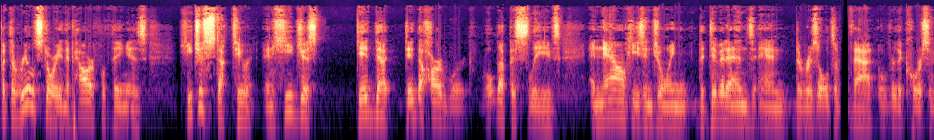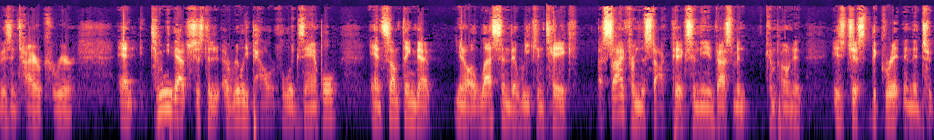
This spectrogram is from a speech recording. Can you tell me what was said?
But the real story and the powerful thing is he just stuck to it and he just did the did the hard work, rolled up his sleeves, and now he's enjoying the dividends and the results of that over the course of his entire career. And to me, that's just a, a really powerful example and something that you know a lesson that we can take aside from the stock picks and the investment component is just the grit and the t-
